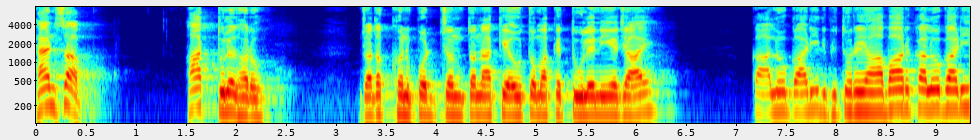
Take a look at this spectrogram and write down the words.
হ্যান্ডস আপ হাত তুলে ধরো। যতক্ষণ পর্যন্ত না কেউ তোমাকে তুলে নিয়ে যায়, কালো গাড়ির ভিতরে আবার কালো গাড়ি,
